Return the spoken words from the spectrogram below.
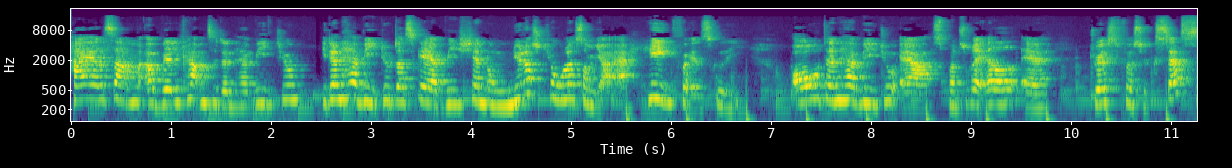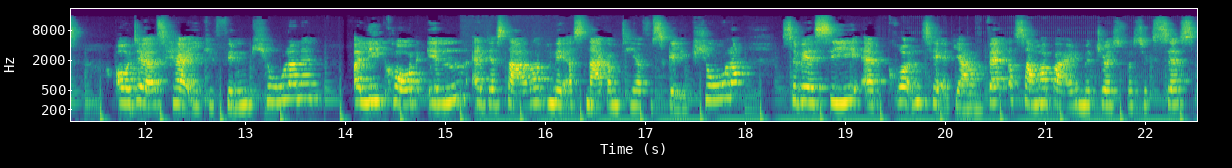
Hej alle sammen og velkommen til den her video. I den her video der skal jeg vise jer nogle nytårskjoler, som jeg er helt forelsket i. Og den her video er sponsoreret af Dress for Success. Og det er også her, I kan finde kjolerne. Og lige kort inden, at jeg starter med at snakke om de her forskellige kjoler, så vil jeg sige, at grunden til, at jeg har valgt at samarbejde med Dress for Success,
